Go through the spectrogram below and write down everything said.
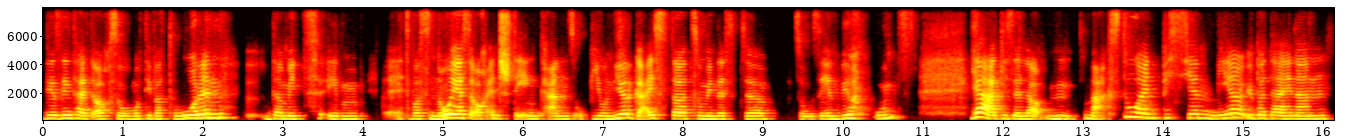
Wir sind halt auch so Motivatoren, damit eben etwas Neues auch entstehen kann, so Pioniergeister, zumindest äh, so sehen wir uns. Ja, Gisela, magst du ein bisschen mehr über deinen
